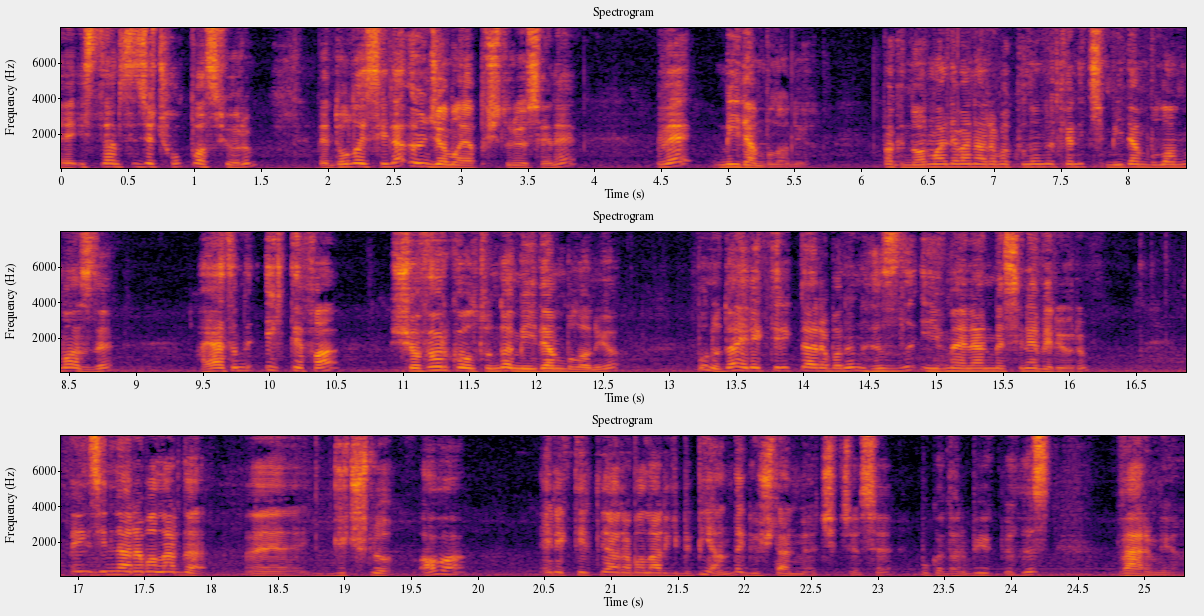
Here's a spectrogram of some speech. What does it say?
e, istemsizce çok basıyorum ve dolayısıyla ön cama yapıştırıyor seni ve midem bulanıyor. Bakın normalde ben araba kullanırken hiç midem bulanmazdı. Hayatımda ilk defa şoför koltuğunda midem bulanıyor. Bunu da elektrikli arabanın hızlı ivmelenmesine veriyorum. Benzinli arabalar da e, güçlü ama elektrikli arabalar gibi bir anda güçlenmiyor açıkçası. Bu kadar büyük bir hız vermiyor.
